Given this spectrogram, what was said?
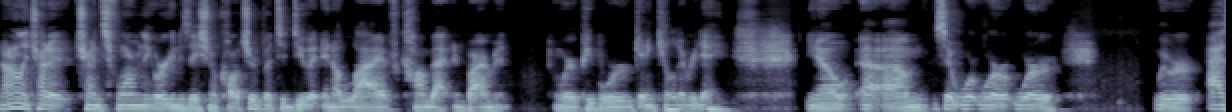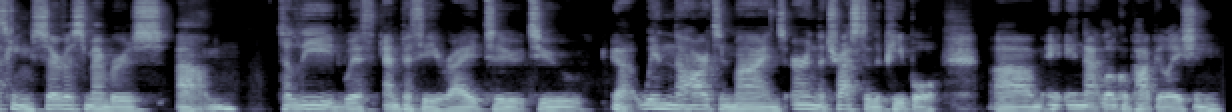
not only try to transform the organizational culture but to do it in a live combat environment where people were getting killed every day you know? Uh, um, so we're, we're, we're we were asking service members um, to lead with empathy, right? To to uh, win the hearts and minds, earn the trust of the people um, in, in, that local population,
